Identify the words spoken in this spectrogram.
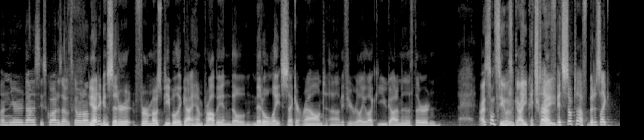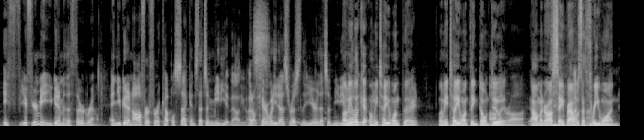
on your dynasty squad. Is that what's going on? You there? had to consider it for most people that got him probably in the middle, late second round. Um, if you're really lucky, you got him in the third. I just don't see him as a Mhm. guy you could it's trade. Tough. It's so tough, but it's like if if you're me, you get him in the third round, and you get an offer for a couple seconds. That's immediate value. I don't care what he does the rest of the year. That's immediate. let me look at. Let me tell you one thing. Right? Let me tell you one thing. Don't do it. Amon-Ra. Almond Ross St. Brown was a three-one.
